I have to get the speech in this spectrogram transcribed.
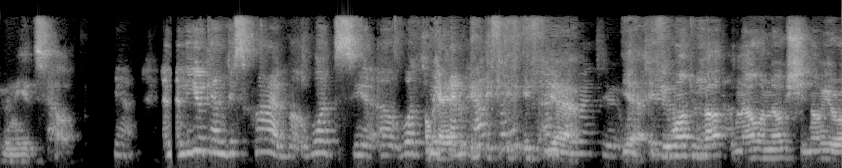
who needs help. And, and you can describe what's uh, what we Okay, can if- help if- if- and yeah, you- Yeah, if you want to need help, now now she now you're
